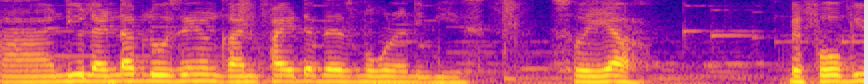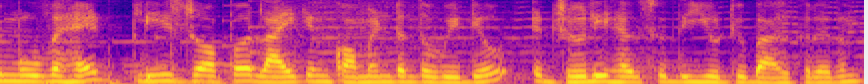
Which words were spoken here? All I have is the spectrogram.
and you'll end up losing a gunfight if there's more enemies. So, yeah. Before we move ahead, please drop a like and comment on the video. It really helps with the YouTube algorithm.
